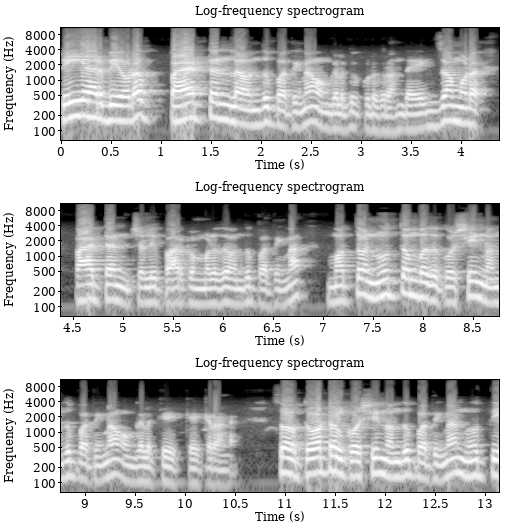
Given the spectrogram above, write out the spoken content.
டிஆர்பியோட பேட்டர்ன்ல வந்து பாத்தீங்கன்னா உங்களுக்கு கொடுக்குறோம். அந்த எக்ஸாமோட பேட்டர்ன் சொல்லி பார்க்கும் பொழுது வந்து பாத்தீங்கன்னா மொத்தம் நூத்தம்பது கொஷின் வந்து பாத்தீங்கன்னா உங்களுக்கு கேட்குறாங்க ஸோ டோட்டல் கொஷின் வந்து பார்த்தீங்கன்னா நூற்றி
